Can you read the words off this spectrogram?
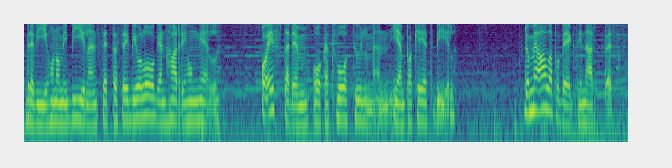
Bredvid honom i bilen sätter sig biologen Harry Hongell och efter dem åker två tullmän i en paketbil. De är alla på väg till Närpes.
